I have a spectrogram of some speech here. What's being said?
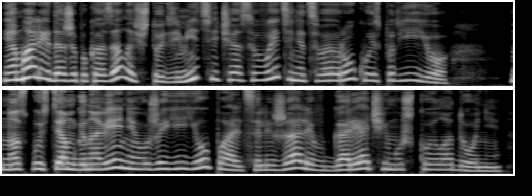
и Амалии даже показалось, что Демид сейчас вытянет свою руку из-под ее, но спустя мгновение уже ее пальцы лежали в горячей мужской ладони —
